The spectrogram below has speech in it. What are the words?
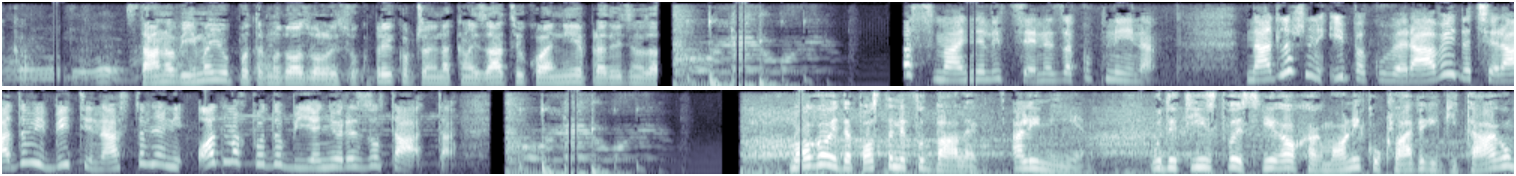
rekao. Stanovi imaju potrebnu dozvolu, ali su prikopčani na kanalizaciju koja nije predviđena za smanjili cene zakupnina. Nadležni ipak uveravaju da će radovi biti nastavljeni odmah po dobijanju rezultata. Mogao je da postane futbaler, ali nije. U detinstvu je svirao harmoniku, klavir i gitaru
